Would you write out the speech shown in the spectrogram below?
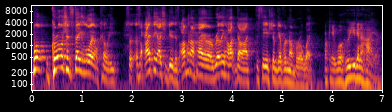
Well, girls should stay loyal, Cody. So, so I think I should do this. I'm gonna hire a really hot guy to see if she'll give her number away. Okay, well, who are you gonna hire?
